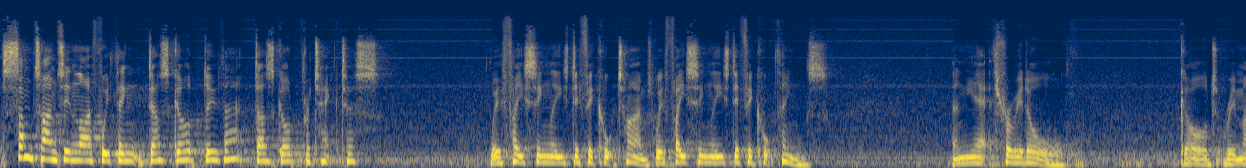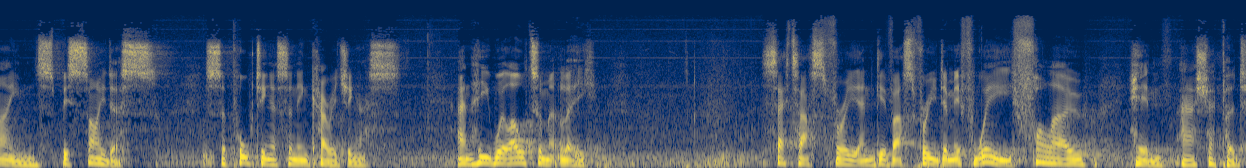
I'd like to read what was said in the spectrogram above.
Sometimes in life we think, does God do that? Does God protect us? We're facing these difficult times, we're facing these difficult things. And yet, through it all, God remains beside us, supporting us and encouraging us. And He will ultimately set us free and give us freedom if we follow him, our shepherd.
